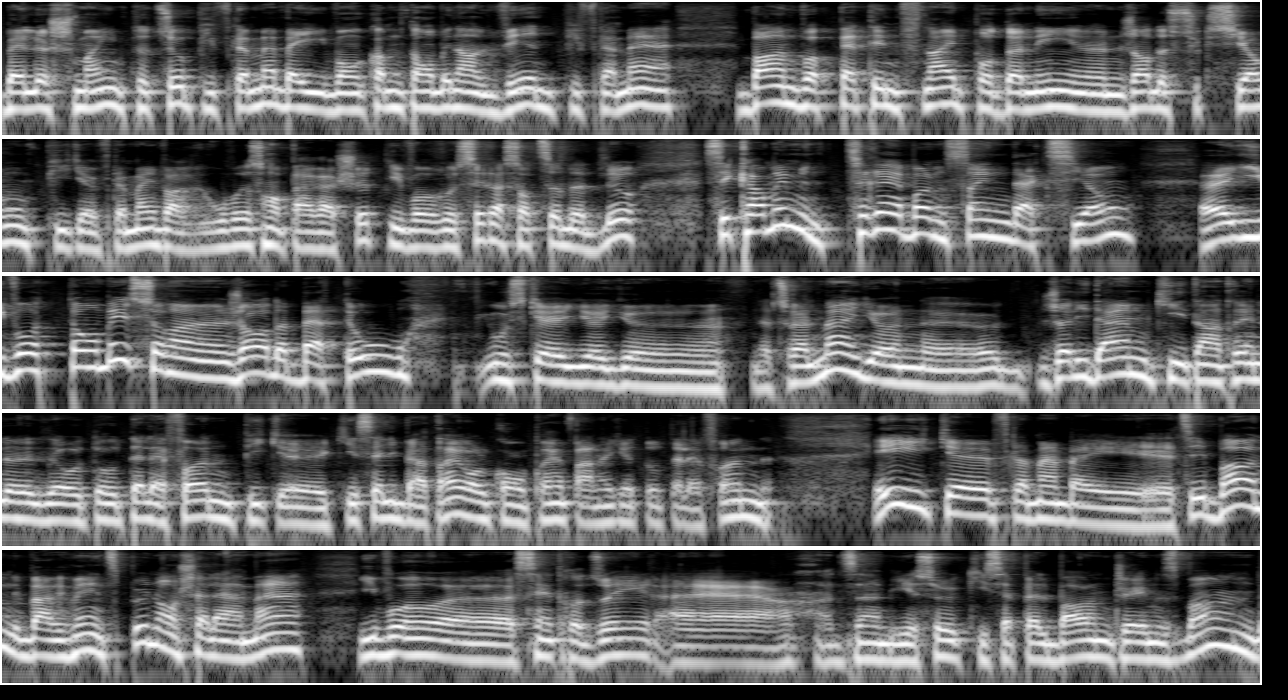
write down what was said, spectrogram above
ben, le chemin, tout ça, puis finalement, ben, ils vont comme tomber dans le vide, puis finalement, Bond va péter une fenêtre pour donner une genre de succion, puis finalement, il va rouvrir son parachute, puis il va réussir à sortir de là. C'est quand même une très bonne scène d'action. Il va tomber sur un genre de bateau où ce il y, a, naturellement il y a une jolie dame qui est en train de, au, téléphone puis qui est célibataire, on le comprend pendant qu'il est au téléphone. Et que finalement, ben, Bond va arriver un petit peu nonchalamment. Il va euh, s'introduire en disant bien sûr qu'il s'appelle Bond, James Bond.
